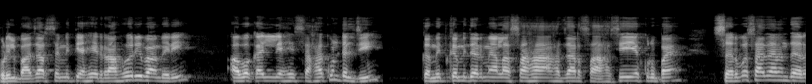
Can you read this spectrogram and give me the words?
पुढील बाजार समिती आहे राहोरी बांबेरी अवकालली आहे सहा क्विंटलची. कमीत कमी दर मिळाला सहा हजार सहाशे एक रुपये. सर्वसाधारण दर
